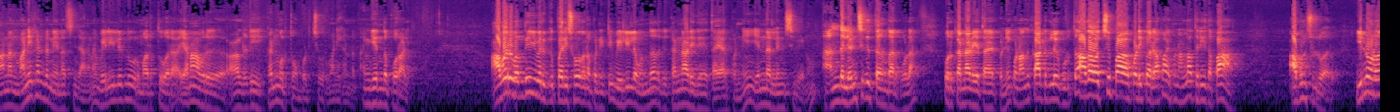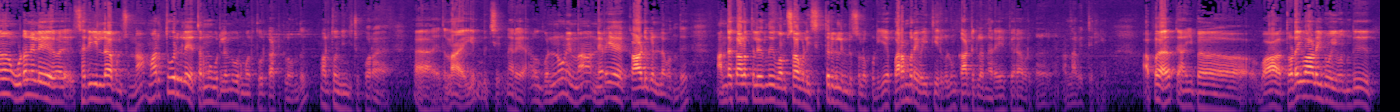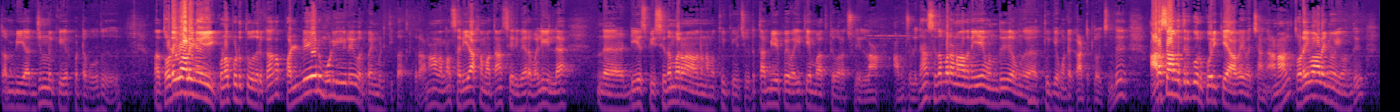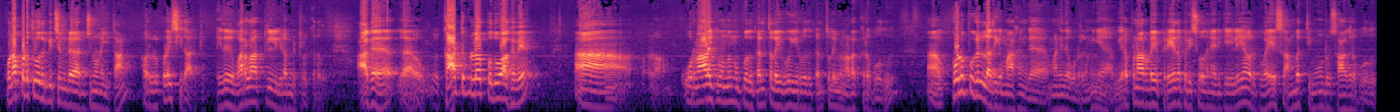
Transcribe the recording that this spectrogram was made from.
அண்ணன் மணிகண்டன் என்ன செஞ்சாங்கன்னா வெளியிலேருந்து ஒரு மருத்துவரை ஏன்னா அவர் ஆல்ரெடி கண் மருத்துவம் படிச்ச ஒரு மணிகண்டன் அங்கே இருந்த போராளி. அவர் வந்து இவருக்கு பரிசோதனை பண்ணிவிட்டு வெளியில் வந்து அதுக்கு கண்ணாடி தயார் பண்ணி என்ன லென்ஸ் வேணும் அந்த லென்ஸுக்கு தகுந்தாற் போல் ஒரு கண்ணாடியை தயார் பண்ணி கொண்டாந்து காட்டுக்குள்ளே கொடுத்து அதை வச்சு பா படிப்பார். அப்பா இப்போ நல்லா தெரியுதப்பா அப்படின்னு சொல்லுவார். இன்னொன்று உடல்நிலை சரியில்லை அப்படின்னு சொன்னால் மருத்துவர்களே தருமபுரியிலேருந்து ஒரு மருத்துவர் காட்டுக்குள்ளே வந்து மருத்துவம் செஞ்சுட்டு போகிற இதெல்லாம் இருந்துச்சு நிறைய. இன்னொன்று என்ன நிறைய காடுகளில் வந்து அந்த காலத்திலேருந்து வம்சாவளி சித்தர்கள் என்று சொல்லக்கூடிய பரம்பரை வைத்தியர்களும் காட்டுக்குள்ள நிறைய பேர் அவருக்கு நல்லாவே தெரியும். அப்போ இப்போ வா தொடைவாளை நோய் வந்து தம்பி அர்ஜுனுக்கு ஏற்பட்ட போது தொடைவாளை நோயை குணப்படுத்துவதற்காக பல்வேறு மூலிகைகளை அவர் பயன்படுத்தி பார்த்துருக்குறார். ஆனால் அதெல்லாம் சரியாக தான் சரி வேறு வழி இல்லை. இந்த டிஎஸ்பி சிதம்பரநாதனை நம்ம தூக்கி வச்சுக்கிட்டு தம்பியை போய் வைத்தியம் பார்த்துட்டு வர சொல்லிடலாம் அப்படின்னு சொல்லி தான் சிதம்பரநாதனையே வந்து அவங்க தூக்கி கொண்ட காட்டுக்குள்ள வச்சிருந்து அரசாங்கத்திற்கு ஒரு கோரிக்கையாகவே வச்சாங்க. ஆனால் தொடைவாளை நோய் வந்து குணப்படுத்துவதற்கு சென்ற அர்ஜுனனைத்தான் அவர்கள் கொலை செய்தார்கள். இது வரலாற்றில் இடம்பெற்றிருக்கிறது. ஆக காட்டுக்குள்ளே பொதுவாகவே ஒரு நாளைக்கு வந்து முப்பது கல்தொலைவு இருபது கல்தொலைவு நடக்கிற போது கொழுப்புகள் அதிகமாக இங்கே மனித உடல்கள். நீங்கள் வீரப்பனாருடைய பிரேத பரிசோதனை அறிக்கையிலேயே அவருக்கு வயசு ஐம்பத்தி மூன்று சாகிற போது.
